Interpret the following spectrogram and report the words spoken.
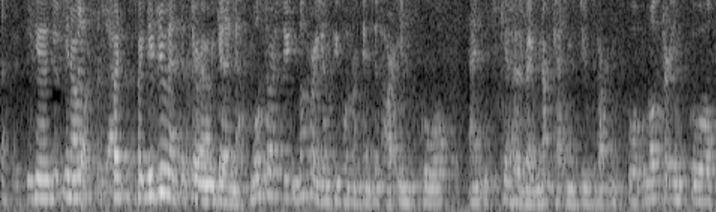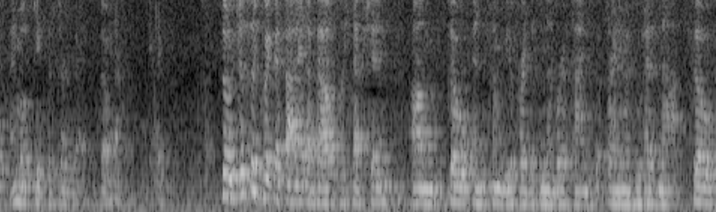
I so you- kids, just- you know, know pretty but, accurate. but you If do. you sent survey, yeah. we get enough. Most of our students, most of our young people in Northampton are in school, and it's, Heather, right, we aren't catching the students that aren't in school, but most are in school, and most take the survey, so. yeah. So just a quick aside about perception. Um, so, and some of you have heard this a number of times, but for anyone who has not. So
